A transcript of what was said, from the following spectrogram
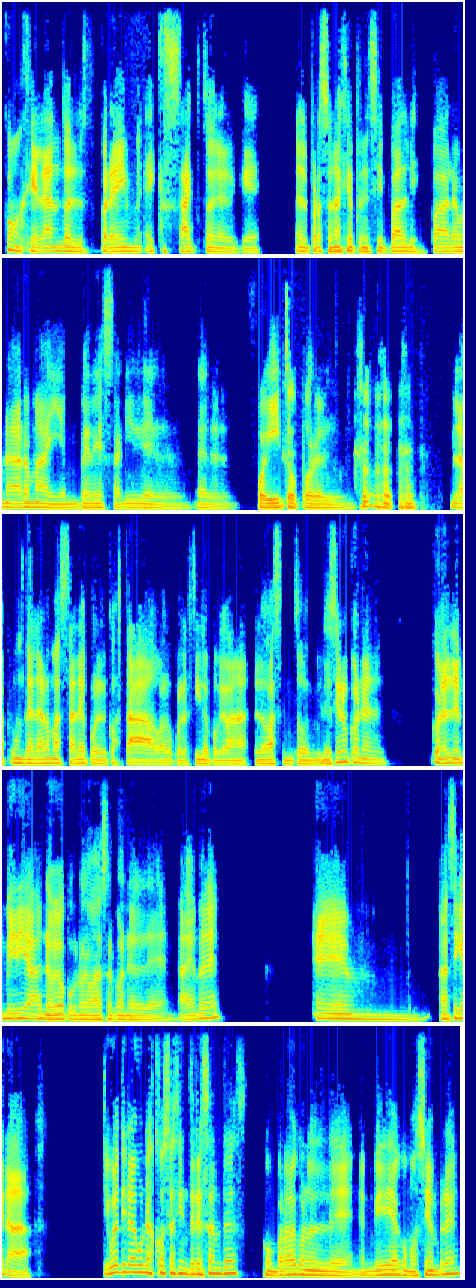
congelando el frame exacto en el que el personaje principal dispara un arma y en vez de salir el, el fueguito por el, la punta del arma sale por el costado o algo por el estilo porque van a, lo hacen todo. Lo hicieron con el con el de Nvidia, no veo por qué no lo van a hacer con el de AMD. Em, así que nada. Igual tiene algunas cosas interesantes comparado con el de Nvidia, como siempre.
